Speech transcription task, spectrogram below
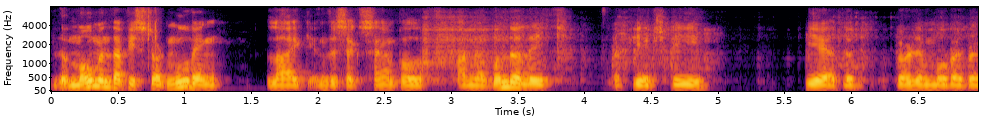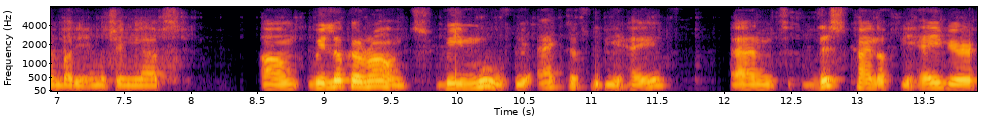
The moment that we start moving, like in this example, Anna Wunderlich, a PhD here at the Berlin Mobile Brain Body Imaging Labs, um, we look around, we move, we actively behave, and this kind of behavior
